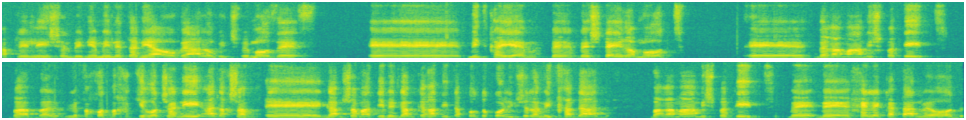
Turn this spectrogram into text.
הפלילי של בנימין נתניהו ואלוביץ' ומוזס מתקיים בשתי רמות. ברמה המשפטית ב, ב, לפחות בחקירות שאני עד עכשיו אה, גם שמעתי וגם קראתי את הפרוטוקולים של עמית חדד ברמה המשפטית בחלק קטן מאוד,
